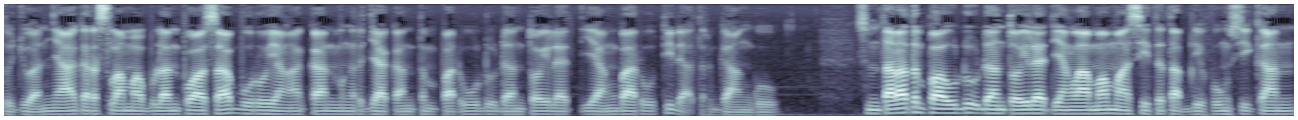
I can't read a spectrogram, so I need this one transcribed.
Tujuannya agar selama bulan puasa buruh yang akan mengerjakan tempat wudhu dan toilet yang baru tidak terganggu. Sementara tempat wudhu dan toilet yang lama masih tetap difungsikan,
